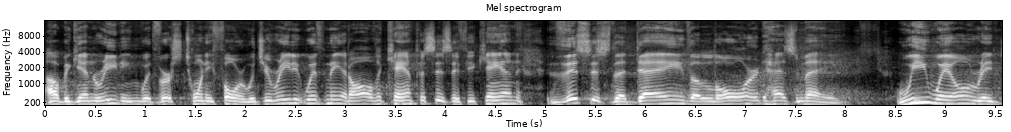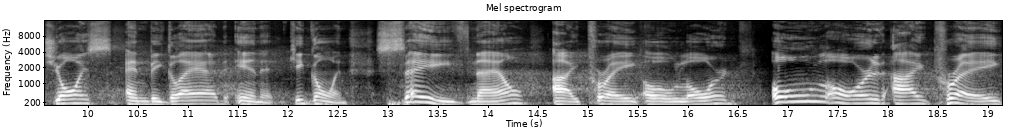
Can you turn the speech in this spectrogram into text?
I'll begin reading with verse 24. Would you read it with me at all the campuses if you can? This is the day the Lord has made. We will rejoice and be glad in it. Keep going. Save now, I pray, O Lord. O Lord, I pray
